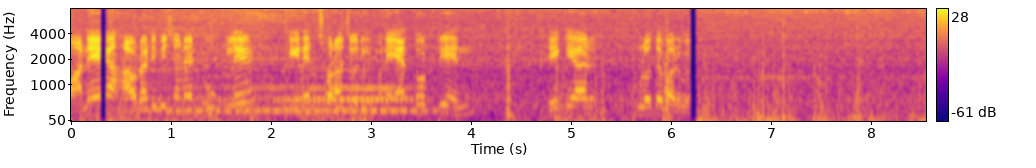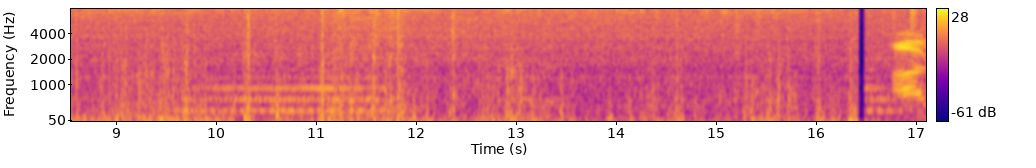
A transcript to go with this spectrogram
মানে হাওড়া ডিভিশনে ঢুকলে ট্রেনের ছড়াছড়ি মানে এত ট্রেন দেখে আর কুলোতে পারবে না। আর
